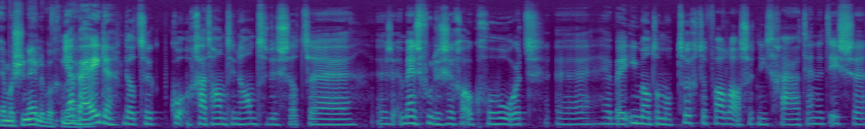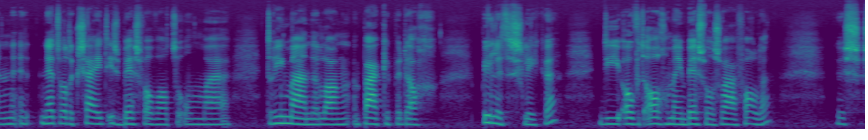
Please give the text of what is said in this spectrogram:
emotionele begeleiding? Ja, beide. Dat gaat hand in hand. Dus dat uh, mensen voelen zich ook gehoord. Uh, hebben iemand om op terug te vallen als het niet gaat. En het is, uh, net wat ik zei, het is best wel wat om drie maanden lang een paar keer per dag pillen te slikken. Die over het algemeen best wel zwaar vallen. Dus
